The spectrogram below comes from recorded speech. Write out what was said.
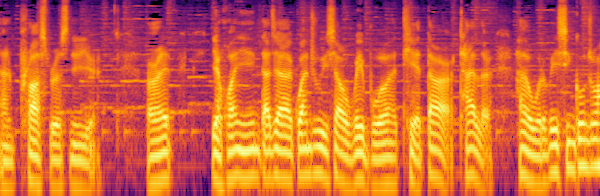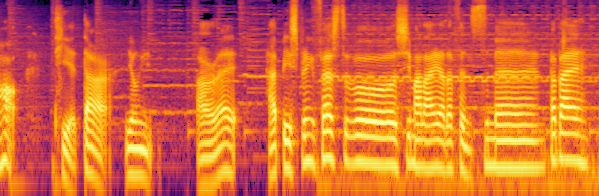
and prosperous new year. All right? 也欢迎大家关注一下我微博铁蛋儿 Tyler，还有我的微信公众号铁蛋儿英语。All right, Happy Spring Festival，喜马拉雅的粉丝们，拜拜。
